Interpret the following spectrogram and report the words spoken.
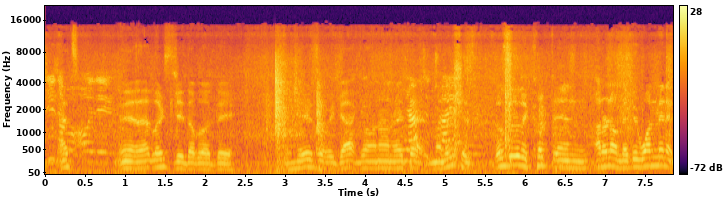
G That's- double O D. Yeah, that looks GWD. And here's what we got going on right You there. have to try Manouches. Those are really cooked in, I don't know, maybe one minute.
